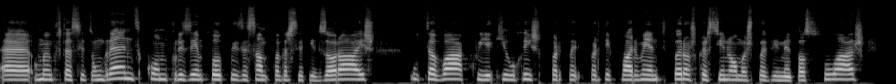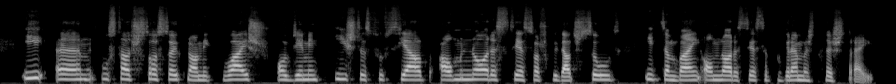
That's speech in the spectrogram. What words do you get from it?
uh, uma importância tão grande, como por exemplo a utilização de contraceptivos orais, o tabaco e aqui o risco particularmente para os carcinomas pavimentocelares e um, o estado socioeconómico baixo, obviamente isto associado ao menor acesso aos cuidados de saúde e também ao menor acesso a programas de rastreio.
